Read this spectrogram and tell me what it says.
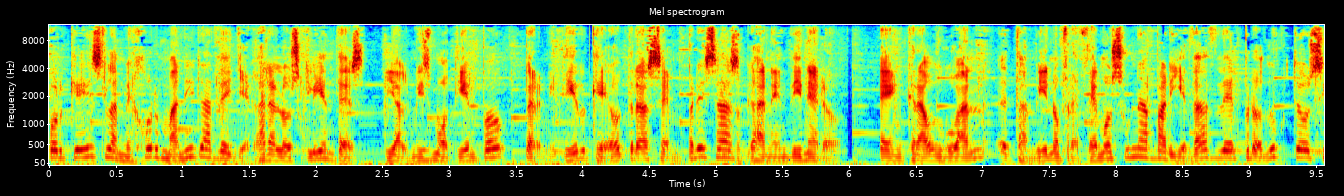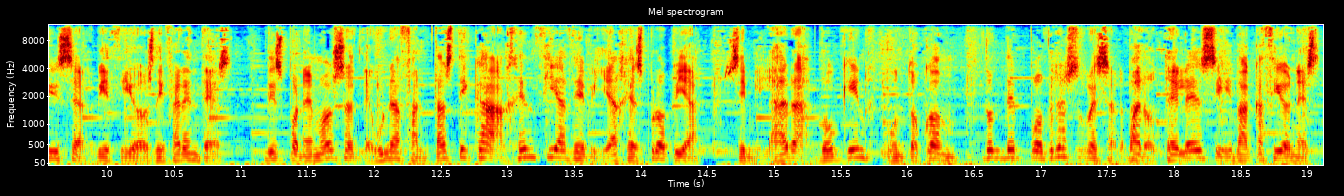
Porque es la mejor manera de llegar a los clientes y al mismo tiempo permitir que otras empresas ganen dinero. En CrowdOne también ofrecemos una variedad de productos y servicios diferentes. Disponemos de una fantástica agencia de viajes propia, similar a Booking.com, donde podrás reservar hoteles y vacaciones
